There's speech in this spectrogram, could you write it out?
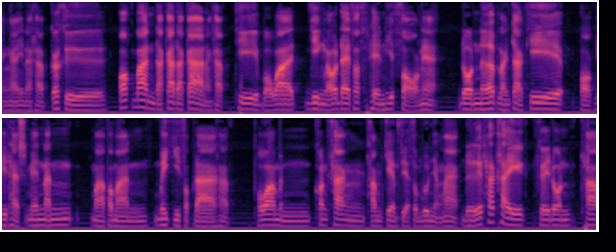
ยังไงนะครับ ก็คือออกบ้านดาก้าดาก้านะครับ ที่บอกว่ายิงแล้วได้ซัสเทนฮิตสองเนี่ย โดนเนิร์ฟหลังจากที่ ออก detachment นั้นมาประมาณไม่กี่สัปดาห์ครับ เพราะว่ามันค่อนข้างทำเกมเสียสมดุลอย่างมาก หรือถ้าใครเคยโดนเท่า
